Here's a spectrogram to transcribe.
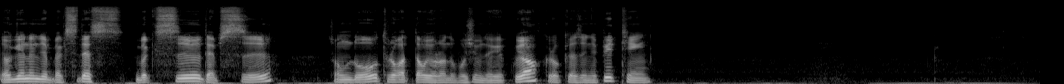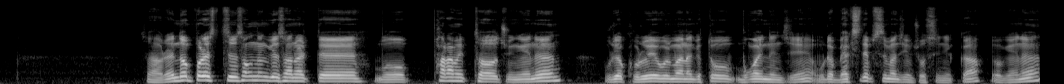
여기는 이제 맥스 데스, 맥스 뎁스 정도 들어갔다고 여러분들 보시면 되겠고요. 그렇게 해서 이제 피팅 자, 랜덤 포레스트 성능 계산할 때 뭐 파라미터 중에는 우리가 고려해 볼 만한 게 또 뭐가 있는지 우리가 맥스 뎁스만 지금 줬으니까 여기에는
